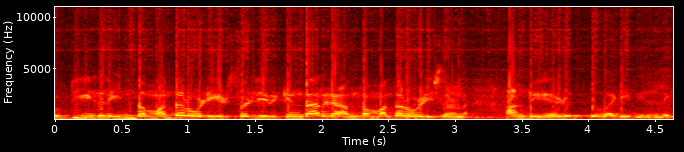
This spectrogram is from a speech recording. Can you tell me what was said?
ஊட்டி இதில் இந்த மந்திர ஒளியில் சொல்லியிருக்கின்றார்கள். அந்த மந்திர ஒளி சொன்ன அன்று எழுத்து வடிவில்லை.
